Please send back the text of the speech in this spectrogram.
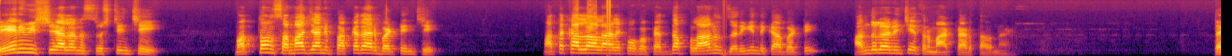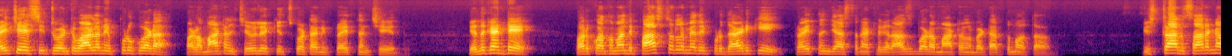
లేని విషయాలను సృష్టించి మొత్తం సమాజాన్ని పక్కదారి పట్టించి మత కల్లోలాలకు ఒక పెద్ద ప్లాను జరిగింది కాబట్టి అందులో నుంచి ఇతను మాట్లాడుతూ ఉన్నాడు. దయచేసి ఇటువంటి వాళ్ళని ఎప్పుడు కూడా వాళ్ళ మాటలు చెవులు ఎక్కించుకోవడానికి ప్రయత్నం చేయొద్దు. ఎందుకంటే వారు కొంతమంది పాస్టర్ల మీద ఇప్పుడు దాడికి ప్రయత్నం చేస్తున్నట్లుగా రాజుబోడ మాటలను బట్టి అర్థమవుతా ఉంది. ఇష్టానుసారంగా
